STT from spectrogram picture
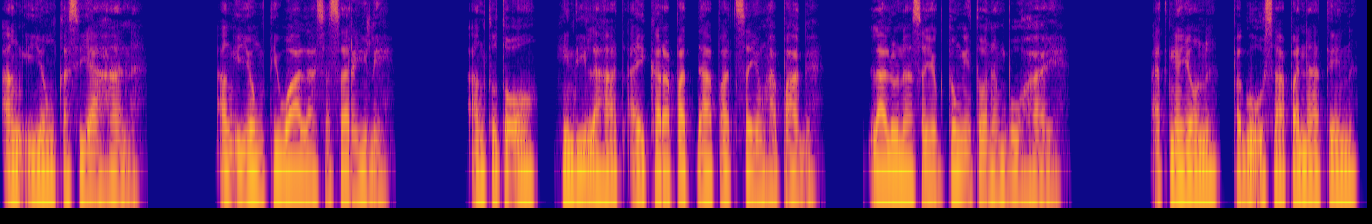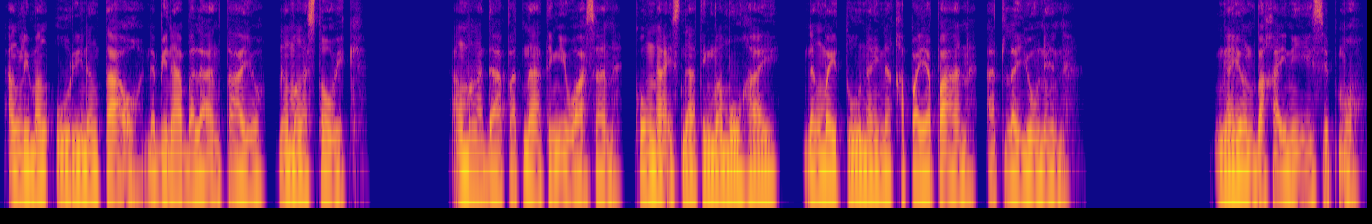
ang iyong kasiyahan, ang iyong tiwala sa sarili. Ang totoo, hindi lahat ay karapat-dapat sa iyong hapag, lalo na sa yugtong ito ng buhay. At ngayon, pag-uusapan natin ang limang uri ng tao na binabalaan tayo ng mga stoic. Ang mga dapat nating iwasan kung nais nating mamuhay ng may tunay na kapayapaan at layunin. Ngayon baka iniisip mo,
